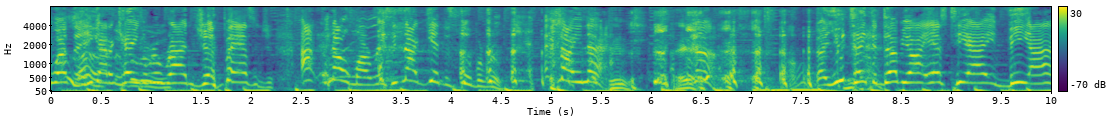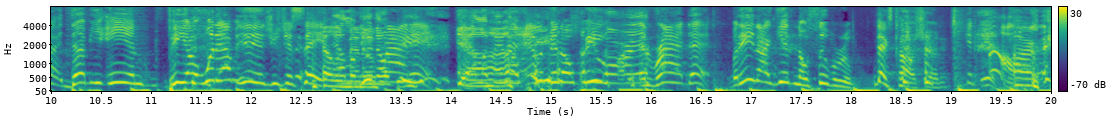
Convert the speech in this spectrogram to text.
well, you know, I tell you one thing. He got a love kangaroo Subarus. riding just passenger. I, no, Maurice, he's not getting the Subaru. No, he not. No. Now, you take the WRSTI, VI, WNPO, whatever it is you just said. LMNOP. You ride that. Yeah, uh-huh. LMNOP, and ride that. But he not getting no Subaru. Next call, Shirley. Get there. All right.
